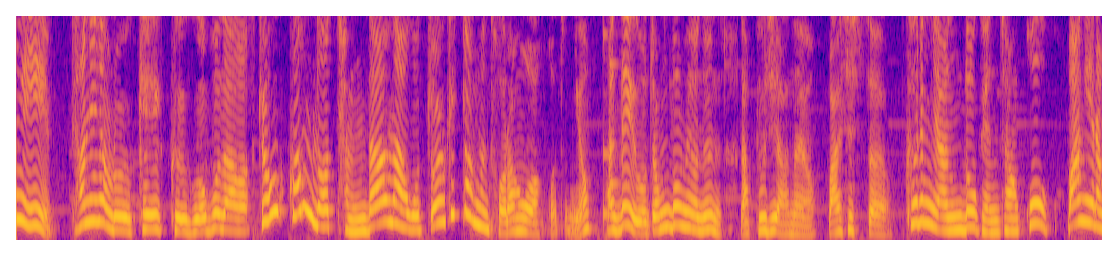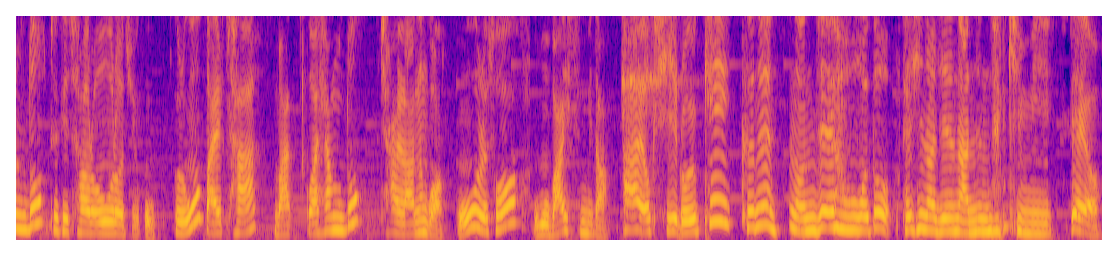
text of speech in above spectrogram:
빵이 편의점 롤케이크 그거보다 조금 더 단단하고 쫄깃함은 덜한 것 같거든요. 아, 근데 이 정도면은 나쁘지 않아요. 맛있어요. 크림 양도 괜찮고 빵이랑도 되게 잘 어우러지고 그리고 말차 맛과 향도 잘 나는 것 같고 그래서 오 맛있습니다. 아 역시 롤케이크는 언제 먹어도 배신하지는 않는 느낌이 세요.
